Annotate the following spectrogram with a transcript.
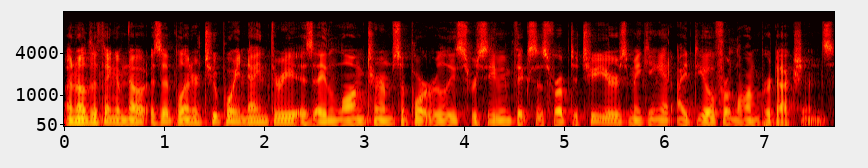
Another thing of note is that Blender 2.93 is a long-term support release, receiving fixes for up to two years, making it ideal for long productions.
